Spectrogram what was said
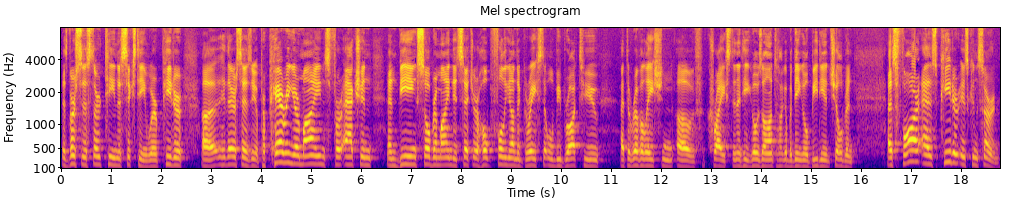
It's verses 13 to 16, where Peter uh, there says, you know, preparing your minds for action and being sober minded, set your hope fully on the grace that will be brought to you at the revelation of Christ. And then he goes on to talk about being obedient children. As far as Peter is concerned,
